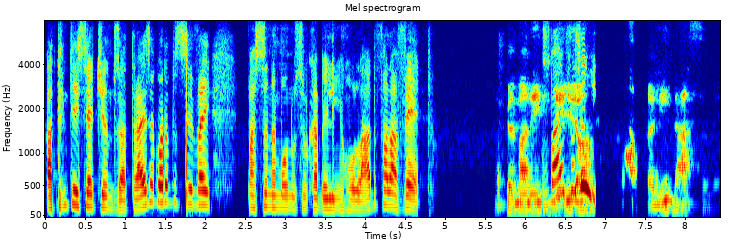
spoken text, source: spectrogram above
há 37 anos atrás, agora você vai passando a mão no seu cabelinho enrolado e falar veto. A permanente Não vai dele, fazer ó, isso. tá lindaça, velho.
